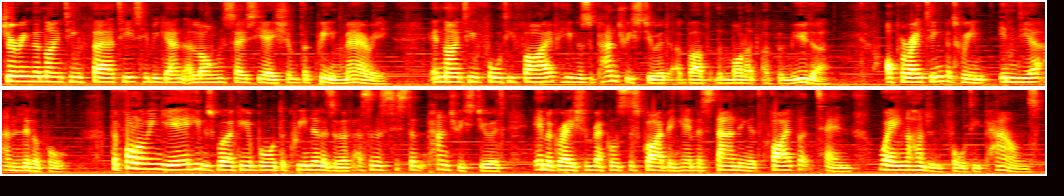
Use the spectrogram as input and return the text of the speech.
During the 1930s, he began a long association with Queen Mary. In 1945, he was a pantry steward above the Monarch of Bermuda, operating between India and Liverpool. The following year, he was working aboard the Queen Elizabeth as an assistant pantry steward, immigration records describing him as standing at 5 foot 10, weighing 140 pounds.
